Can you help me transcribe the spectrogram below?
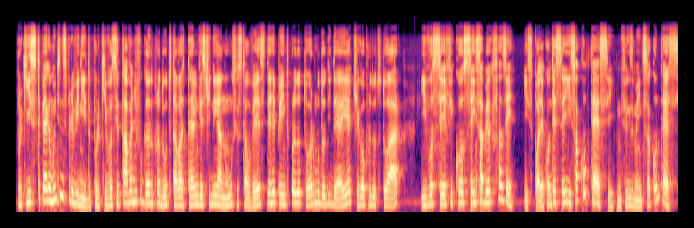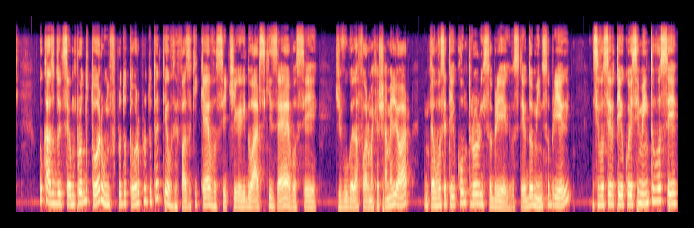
Porque isso te pega muito desprevenido, porque você estava divulgando o produto, estava até investindo em anúncios, talvez, de repente o produtor mudou de ideia, tirou o produto do ar e você ficou sem saber o que fazer. Isso pode acontecer e isso acontece, infelizmente isso acontece. No caso de ser um produtor, um infoprodutor, o produto é teu. Você faz o que quer, você tira ele do ar se quiser, você divulga da forma que achar melhor. Então você tem o controle sobre ele, você tem o domínio sobre ele. E se você tem o conhecimento, você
